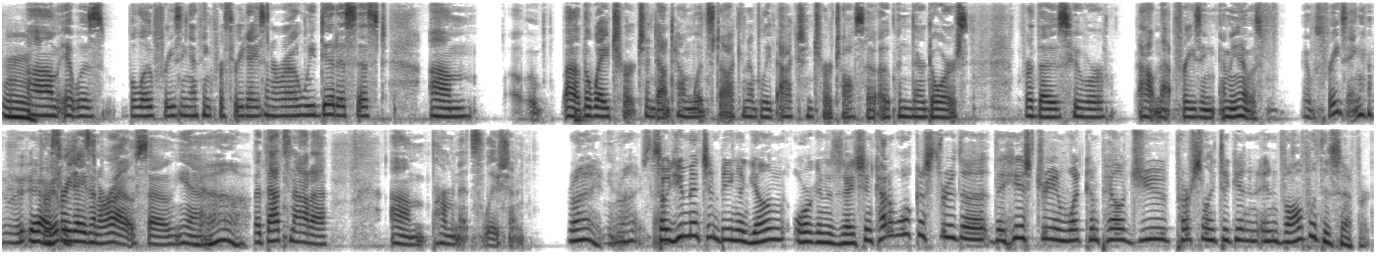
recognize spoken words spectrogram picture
Mm. Um, it was below freezing, I think, for three days in a row. We did assist, um, uh, the Way Church in downtown Woodstock, and I believe Action Church also opened their doors for those who were out in that freezing. I mean, it was it was freezing Yeah, for three was- days in a row. So yeah, Yeah. but that's not a um, permanent solution. Right, right. So. you mentioned being a young organization. Kind of walk us through the, the history and what compelled you personally to get involved with this effort.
